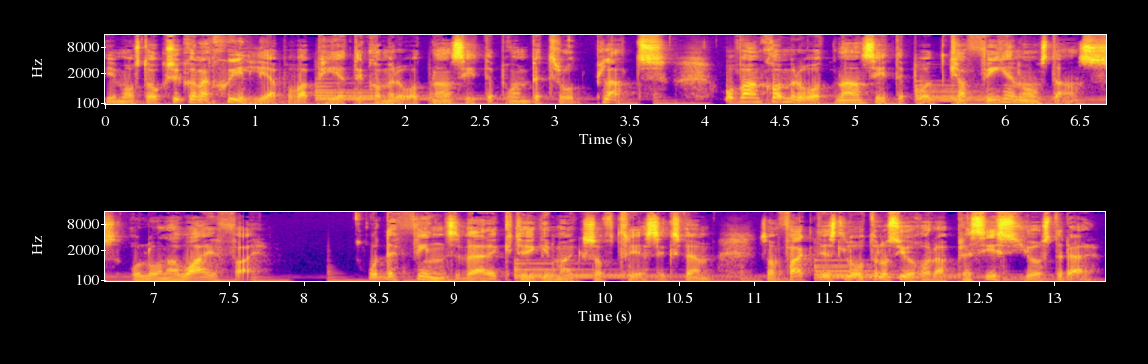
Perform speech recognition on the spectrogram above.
Vi måste också kunna skilja på vad Peter kommer åt när han sitter på en betrodd plats och vad han kommer åt när han sitter på ett café någonstans och lånar wifi. Och det finns verktyg i Microsoft 365 som faktiskt låter oss göra precis just det där.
